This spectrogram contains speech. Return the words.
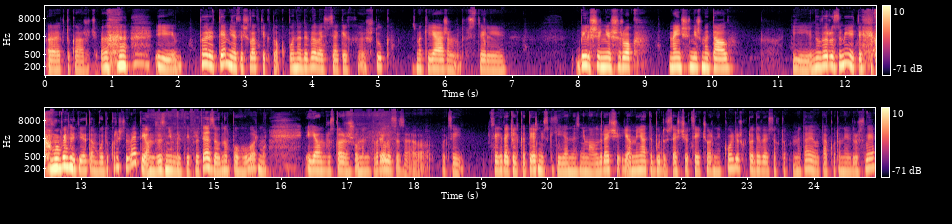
е, як то кажуть. І перед тим я зайшла в TikTok, понадивилась всяких штук з макіяжем в стилі більше, ніж рок, менше, ніж метал. І ну ви розумієте, в якому вигляді я там буду. Коротше, давайте я вам зазнімлю цей процес, заодно поговоримо. І я вам розкажу, що в мене творилося за оцей, цих декілька тижнів, скільки я не знімала. До речі, я міняти буду все, що цей чорний колір. Хто дивився, хто пам'ятає, отак от вони відросли.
